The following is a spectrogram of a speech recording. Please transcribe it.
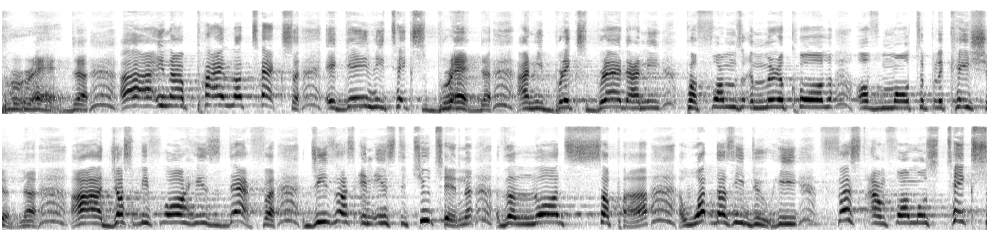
bread. Uh, in our pilot text, again, he takes bread and he breaks bread and he performs a miracle of multiplication. Uh, just before his death, Jesus, in instituting the Lord's Supper, what does he do? He first and foremost takes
